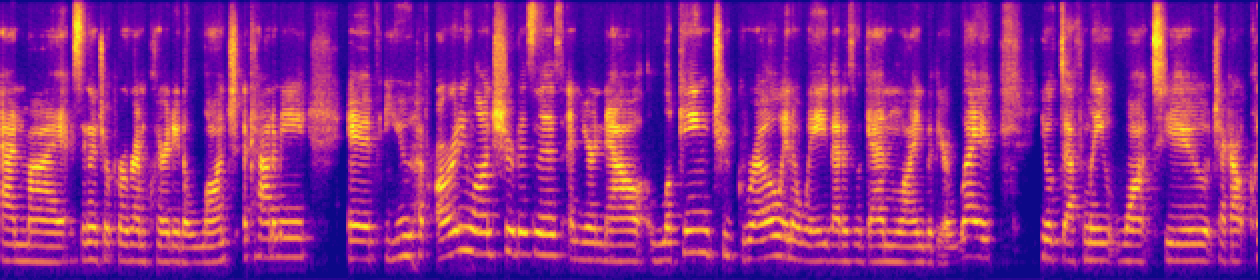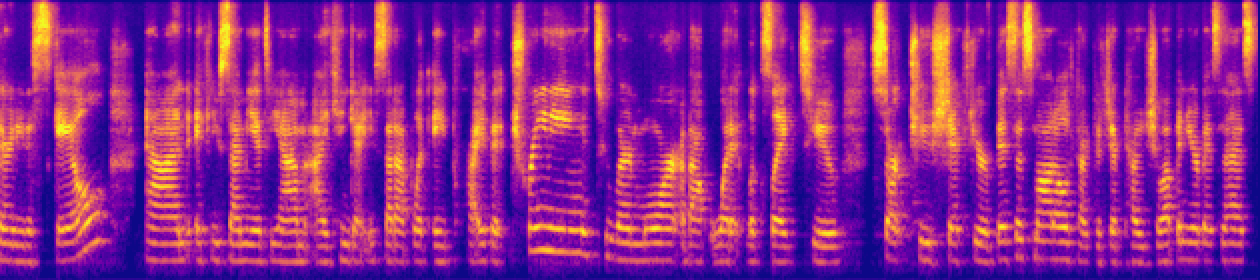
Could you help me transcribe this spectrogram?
and my signature program, Clarity to Launch Academy. If you have already launched your business and you're now looking to grow in a way that is again aligned with your life, you'll definitely want to check out Clarity to Scale. And if you send me a DM, I can get you set up with a private training to learn more about what it looks like to start to shift your business model, start to shift how you show up in your business.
